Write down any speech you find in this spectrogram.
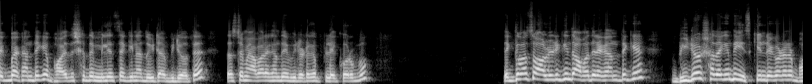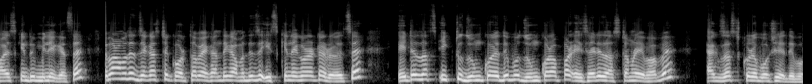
দেখব এখান থেকে ভয়েসের সাথে মিলেছে কিনা দুইটা ভিডিওতে। জাস্ট আমি আবার এখান থেকে ভিডিওটাকে প্লে করব। দেখতে পাচ্ছ অলরেডি কিন্তু আমাদের এখান থেকে ভিডিওর সাথে কিন্তু স্ক্রিন রেকর্ডারের ভয়েস কিন্তু মিলে গেছে। এবার আমাদের যে কাজটা করতে হবে, এখান থেকে আমাদের যে স্ক্রিন রেকর্ডারটা রয়েছে, এটা জাস্ট একটু জুম করে দেবো। জুম করার পর এই সাইডে জাস্ট আমরা এভাবে অ্যাডজাস্ট করে বসিয়ে দেবো।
